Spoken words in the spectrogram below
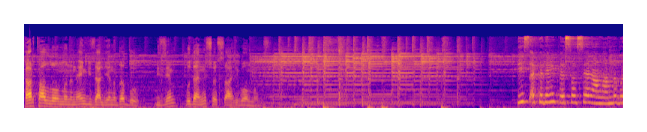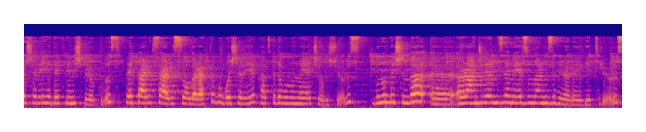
Kartallı olmanın en güzel yanı da bu. Bizim bu denli söz sahibi olmamız. Biz akademik ve sosyal anlamda başarıyı hedeflemiş bir okuluz. Rehberlik servisi olarak da bu başarıya katkıda bulunmaya çalışıyoruz. Bunun dışında e, öğrencilerimizle mezunlarımızı bir araya getiriyoruz.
